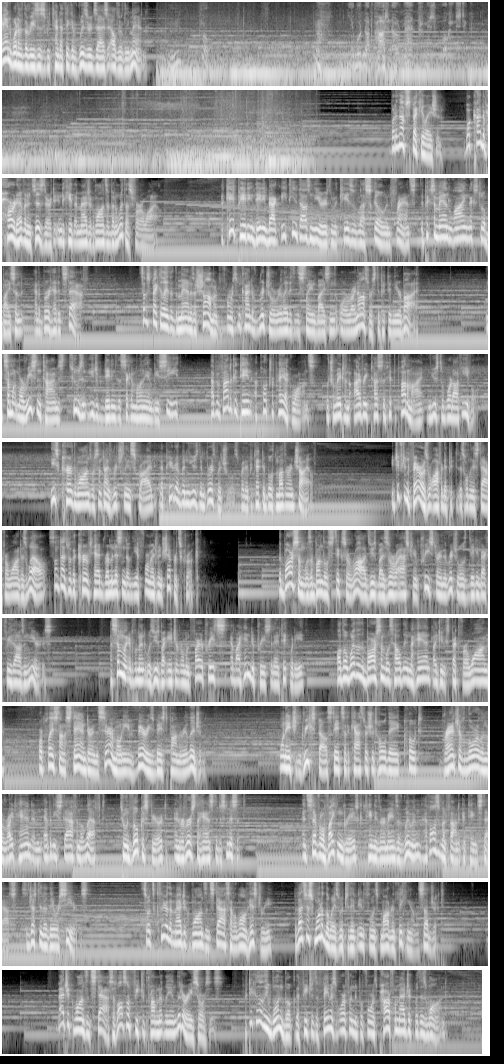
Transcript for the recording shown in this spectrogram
and one of the reasons we tend to think of wizards as elderly men. Hmm? Oh. Oh, you would not part an old man from his walking stick. But enough speculation. What kind of hard evidence is there to indicate that magic wands have been with us for a while? A cave painting dating back 18,000 years in the caves of Lascaux in France depicts a man lying next to a bison and a bird headed staff. Some speculate that the man is a shaman performing some kind of ritual related to the slain bison or a rhinoceros depicted nearby. In somewhat more recent times, tombs in Egypt dating to the 2nd millennium BC have been found to contain apotropaic wands, which were made from the ivory tusks of hippopotami and used to ward off evil. These curved wands were sometimes richly inscribed and appear to have been used in birth rituals where they protected both mother and child. Egyptian pharaohs were often depicted as holding a staff or wand as well, sometimes with a curved head reminiscent of the aforementioned shepherd's crook. The barsom was a bundle of sticks or rods used by Zoroastrian priests during the rituals dating back 3,000 years. A similar implement was used by ancient Roman fire priests and by Hindu priests in antiquity, although whether the barsom was held in the hand like you'd expect for a wand, or placed on a stand during the ceremony varies based upon the religion. One ancient Greek spell states that a caster should hold a, quote, branch of laurel in the right hand and an ebony staff in the left to invoke a spirit and reverse the hands to dismiss it. And several Viking graves containing the remains of women have also been found to contain staffs, suggesting that they were seers. So it's clear that magic wands and staffs have a long history, but that's just one of the ways in which they've influenced modern thinking on the subject. Magic wands and staffs have also featured prominently in literary sources, particularly one book that features a famous orphan who performs powerful magic with his wand.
